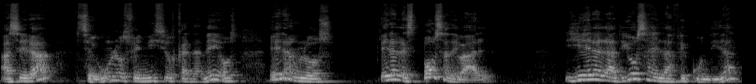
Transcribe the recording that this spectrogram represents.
Aserá, según los fenicios cananeos, eran los, era la esposa de Baal y era la diosa de la fecundidad.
